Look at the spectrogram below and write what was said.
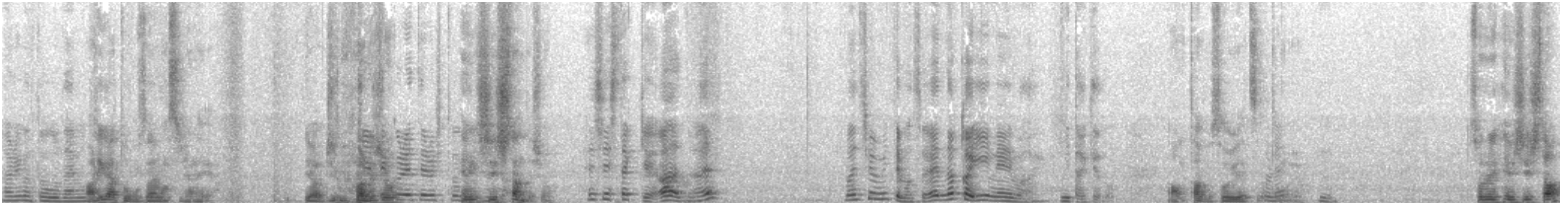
ありがとうございます。ありがとうございます」じゃねえよ。いや自分あれでしょ？聞いてくれてる人がいるんだ返信したんでしょ？返信したっけ？あえ？毎週見てます？え仲いいねは見たけど。あ多分そういうやつだそれと思うよ。うん。それ返信した？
